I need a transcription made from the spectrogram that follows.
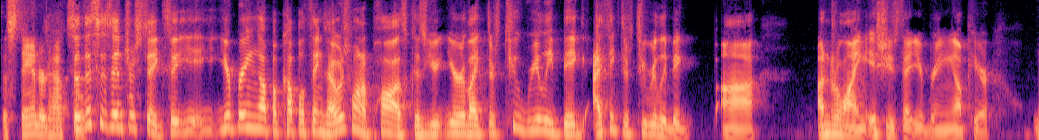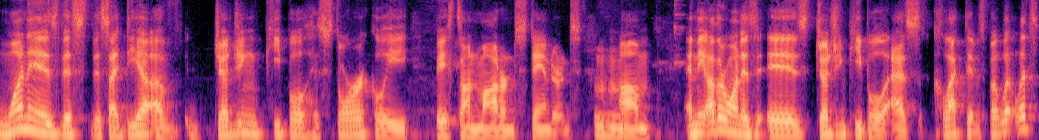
the standard has so to- this is interesting. So you're bringing up a couple things. I just want to pause because you're, you're like there's two really big i think there's two really big uh underlying issues that you're bringing up here. One is this this idea of judging people historically based on modern standards. Mm-hmm. um and the other one is is judging people as collectives. But let, let's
